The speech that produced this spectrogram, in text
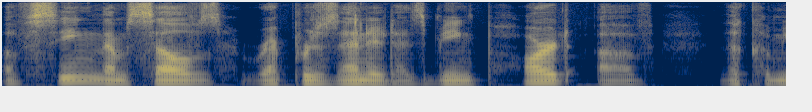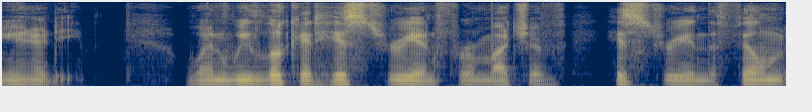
of seeing themselves represented as being part of the community when we look at history and for much of history in the film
